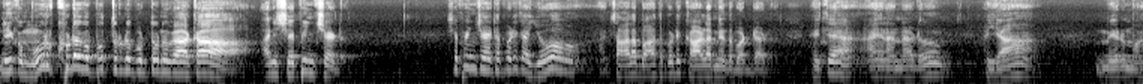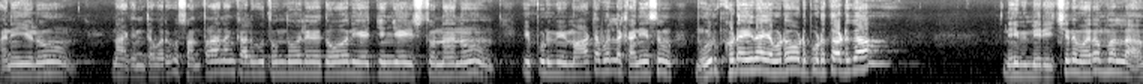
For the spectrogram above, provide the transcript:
నీకు మూర్ఖుడకు పుత్రుడు పుట్టునుగాక అని శపించాడు. శపించేటప్పటికి అయ్యో చాలా బాధపడి కాళ్ళ మీద పడ్డాడు. అయితే ఆయన అన్నాడు అయ్యా మీరు మహనీయులు నాకు ఇంతవరకు సంతానం కలుగుతుందో లేదో అని యజ్ఞం చేయిస్తున్నాను. ఇప్పుడు మీ మాట వల్ల కనీసం మూర్ఖుడైనా ఎవడోడు పుడతాడుగా? నేను మీరు ఇచ్చిన వరం వల్ల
